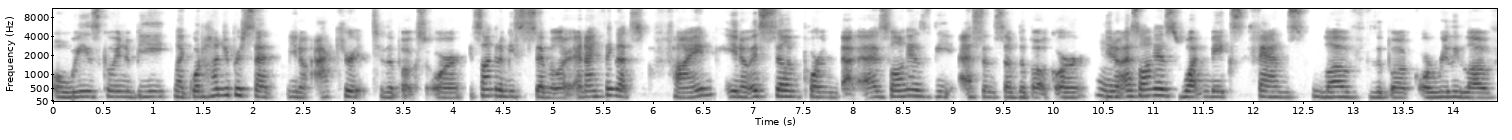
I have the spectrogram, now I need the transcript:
always going to be like 100%, you know, accurate to the books or it's not going to be similar. And I think that's fine. You know, it's still important that as long as the essence of the book or, you know, as long as what makes fans love the book or really love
